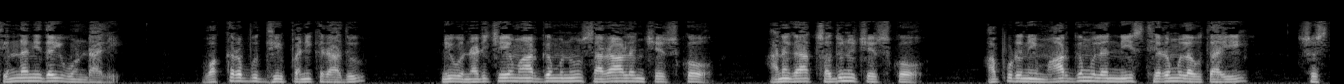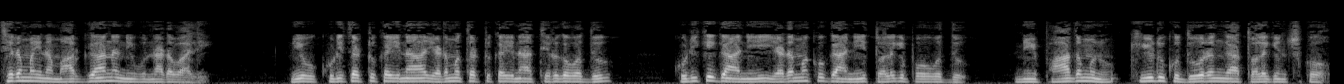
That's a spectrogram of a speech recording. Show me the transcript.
తిన్ననిదై ఉండాలి. వక్రబుద్ధి పనికిరాదు నీవు నడిచే మార్గమును సరాళం చేసుకో అనగా చదును చేసుకో. అప్పుడు నీ మార్గములన్నీ స్థిరములవుతాయి సుస్థిరమైన మార్గాన నీవు నడవాలి. నీవు కుడి తట్టుకైనా ఎడమ తట్టుకైనా తిరగవద్దు కుడికి గాని ఎడమకు గాని తొలగిపోవద్దు. నీ పాదమును కీడుకు దూరంగా తొలగించుకో.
